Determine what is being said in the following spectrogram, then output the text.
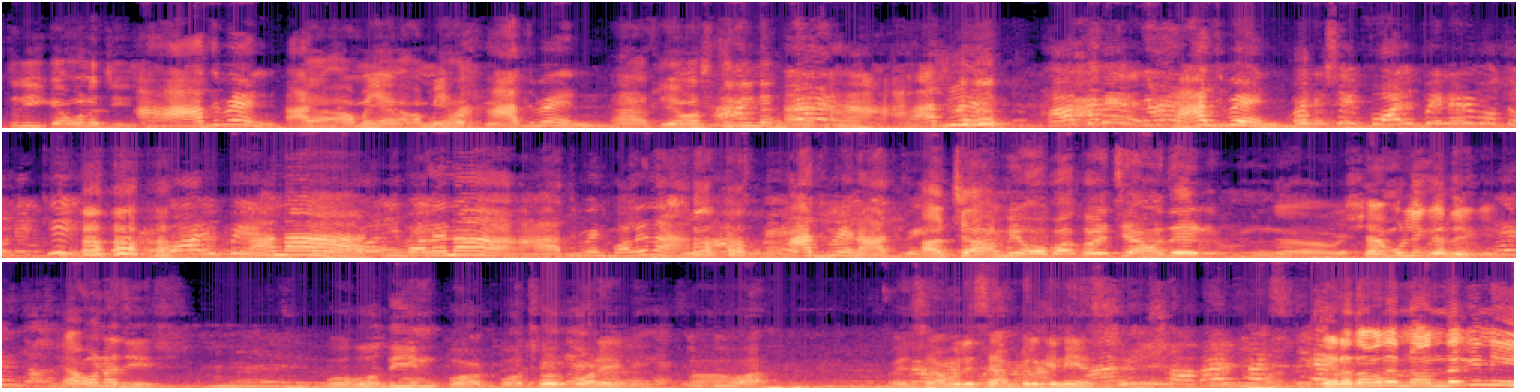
স্ত্রী কেমন আছিস? হাজবেন্ড আমি আমি হাজবেন্ড হ্যাঁ তুই আমার স্ত্রী না? হাজবেন্ড হাজবেন্ড হাজবেন্ড মানে সেই বল পেনের মতো নাকি? বল পেন না না কি বলে না? হাজবেন্ড বলে না? হাজবেন্ড হাজবেন্ড আচ্ছা আমি অবাক হয়েছি আমাদের শ্যামলীকে দেখে। কেমন আছিস? বহুদিন পর বছর পরে এলি। বাবা ওই শ্যামলী স্যাম্পেলকে নিয়ে এসছে। এটা তো আমাদের নন্দাকিনি।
